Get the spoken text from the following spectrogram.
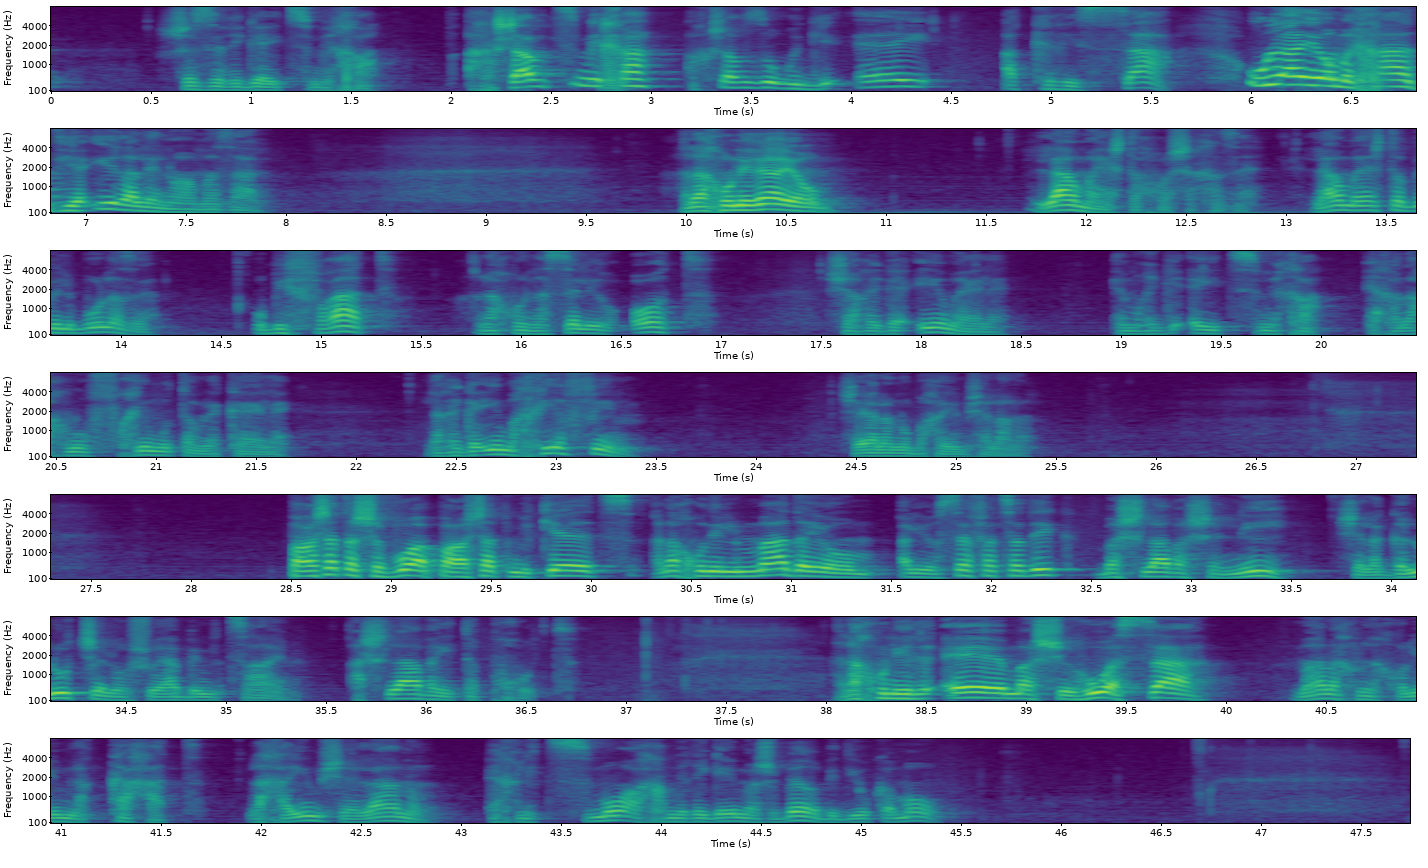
שזה רגעי צמיחה. עכשיו צמיחה, עכשיו זו רגעי הקריסה. אולי יום אחד יאיר עלינו המזל. אנחנו נראה היום למה יש את החושך הזה, למה יש את הבלבול הזה. ובפרט, אנחנו ננסה לראות שהרגעים האלה הם רגעי צמיחה, איך אנחנו הופכים אותם לכאלה, לרגעים הכי יפים שהיה לנו בחיים שלנו. פרשת השבוע, פרשת מקץ, אנחנו נלמד היום על יוסף הצדיק בשלב השני של הגלות שלו שהוא היה במצרים, השלב ההתהפכות. אנחנו נראה מה שהוא עשה, מה אנחנו יכולים לקחת לחיים שלנו, איך לצמוח מרגעי משבר בדיוק כמוהו.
